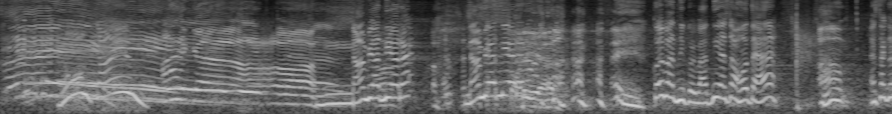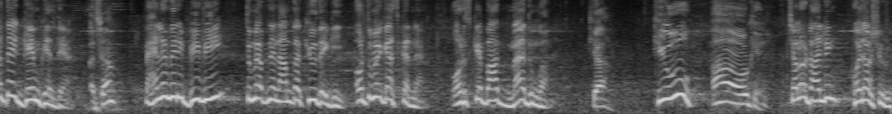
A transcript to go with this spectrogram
Hey. Long time. नाम याद नहीं आ रहा है? नाम याद नहीं आ रहा? कोई बात नहीं कोई बात नहीं ऐसा होता है हाँ, ऐसा करते हैं गेम खेलते हैं अच्छा पहले मेरी बीवी तुम्हें अपने नाम का क्यों देगी और तुम्हें गैस करना है और उसके बाद मैं दूँगा क्या क्यों हाँ ओके चलो डार्लिंग हो जाओ शुरू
